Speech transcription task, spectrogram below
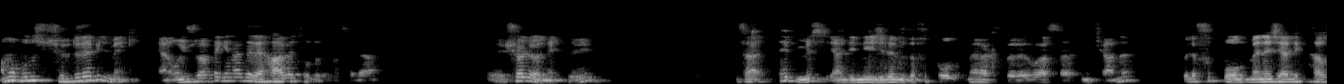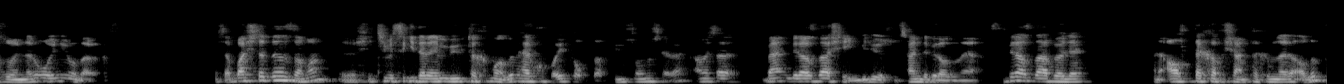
ama bunu sürdürebilmek yani oyuncularda genelde rehavet olur. Mesela e, şöyle örnek vereyim. Mesela hepimiz yani dinleyicilerimiz de futbol merakları varsa imkanı böyle futbol, menajerlik tarzı oyunları oynuyorlardı. Mesela başladığın zaman işte kimisi gider en büyük takımı alır, her kupayı toplar. Kimisi onu sever. Ama mesela ben biraz daha şeyim biliyorsun, sen de biraz ona yakınsın. Biraz daha böyle hani altta kapışan takımları alıp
